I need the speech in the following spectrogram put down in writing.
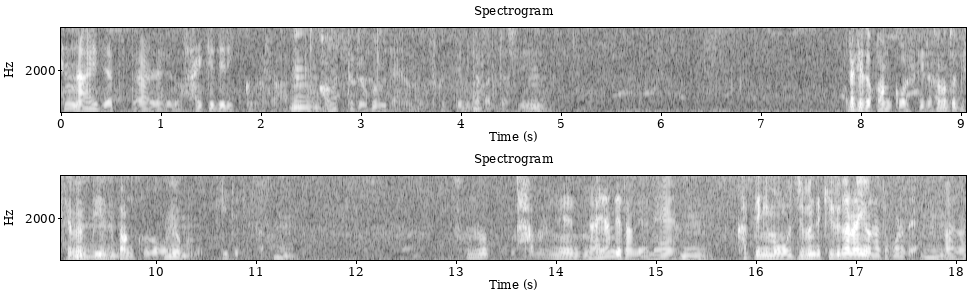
変なアイデアって言ったらあれだけどサイケデリックなさちょっと変わった曲みたいなのも作ってみたかったし、ん。だけどパンクは好きでその時セブンティーズパンクをよく聴いててさ、うん。その多分ね悩んでたんだよね、うん。勝手にもう自分で気づかないようなところで、うん。あのー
